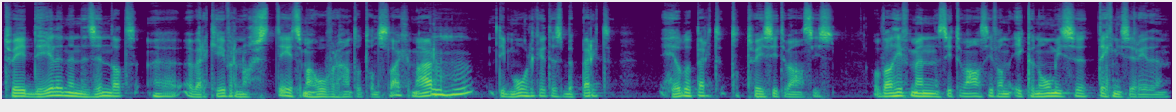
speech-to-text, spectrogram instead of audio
twee delen in de zin dat uh, een werkgever nog steeds mag overgaan tot ontslag, maar mm die mogelijkheid is beperkt, heel beperkt tot twee situaties. Ofwel heeft men een situatie van economische, technische redenen.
